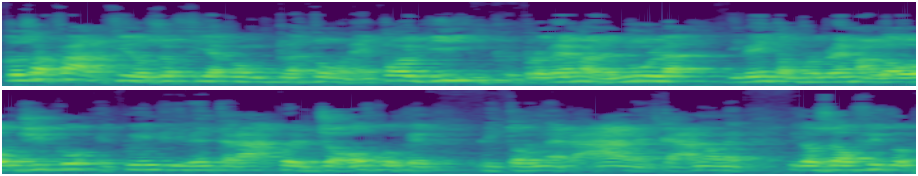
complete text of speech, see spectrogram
Cosa fa la filosofia con Platone? E poi lì il problema del nulla diventa un problema logico e quindi diventerà quel gioco che ritornerà nel canone filosofico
